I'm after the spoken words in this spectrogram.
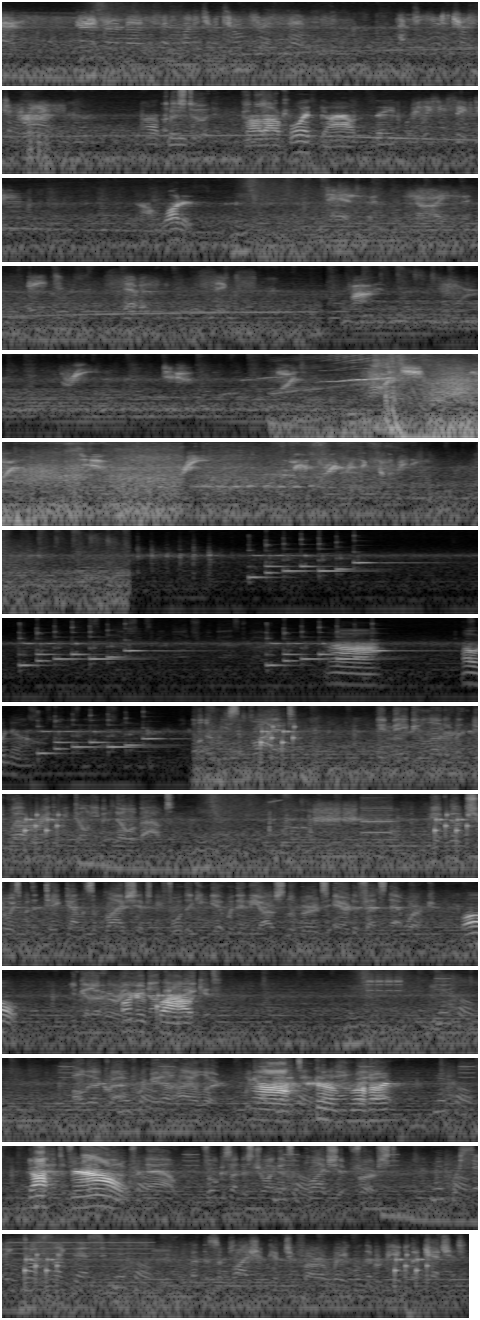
Heard it from a man who said he wanted to atone for his sins. Up to you to trust him or not. I'll Understood. Good while our luck. boys got out safely. Releasing safety. Now, what is... 10, 9, 8, 7, 6, 5, 4, 3, 2, 1. Launch. Uh... Oh no. Able to resupply it. They may be loaded with new weaponry that we don't even know about. We have no choice but to take down the supply ships before they can get within the Arsenal Bird's air defense network. Whoa. You've got to hurry, Thunder you're not cloud. gonna make it. All aircraft, remain on high alert. We got Ah, come on. You have to now. about it For now. Focus on destroying that supply ship first. We're sitting ducks like this. Let the supply ship get too far away, we'll never be able to catch it.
